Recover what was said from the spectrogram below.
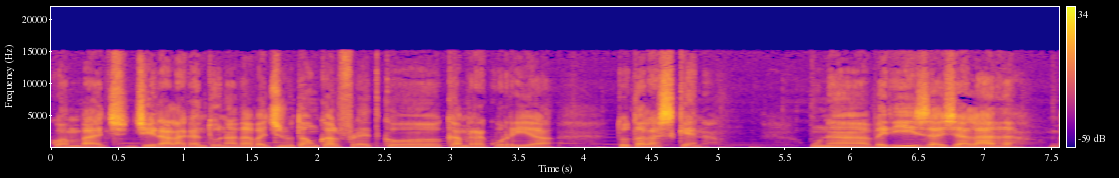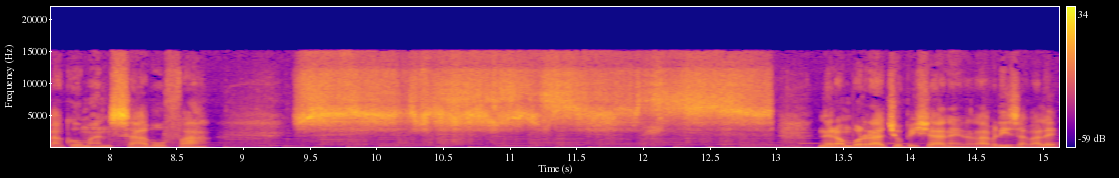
quan vaig girar la cantonada vaig notar un calfred que, em recorria tota l'esquena. Una brisa gelada va començar a bufar. No era un borratxo pixant, era la brisa, ¿vale?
